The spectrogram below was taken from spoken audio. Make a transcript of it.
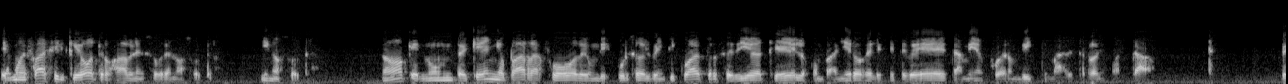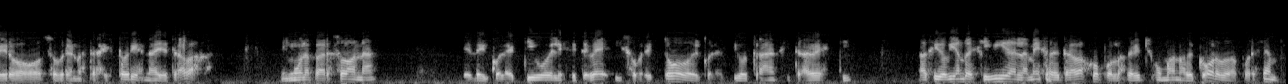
Es muy fácil que otros hablen sobre nosotros y nosotras. ¿No? Que en un pequeño párrafo de un discurso del 24 se diga que los compañeros del LGTB también fueron víctimas del terrorismo de Estado. Pero sobre nuestras historias nadie trabaja. Ninguna persona eh, del colectivo LGTB y sobre todo del colectivo trans y travesti ha sido bien recibida en la mesa de trabajo por los derechos humanos de Córdoba, por ejemplo,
